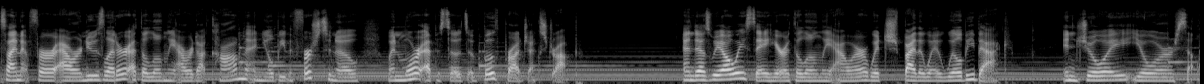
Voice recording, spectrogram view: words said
Sign up for our newsletter at thelonelyhour.com, and you'll be the first to know when more episodes of both projects drop. And as we always say here at The Lonely Hour, which, by the way, will be back, enjoy yourself.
